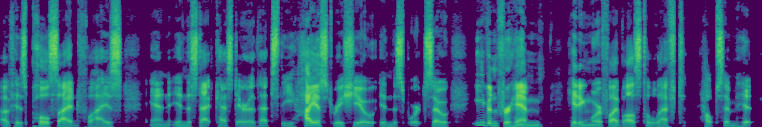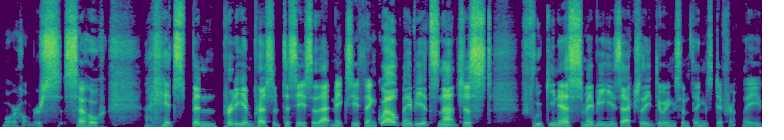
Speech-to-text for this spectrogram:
of his pull side flies. And in the StatCast era, that's the highest ratio in the sport. So even for him, hitting more fly balls to left helps him hit more homers. So it's been pretty impressive to see. So that makes you think, well, maybe it's not just flukiness. Maybe he's actually doing some things differently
